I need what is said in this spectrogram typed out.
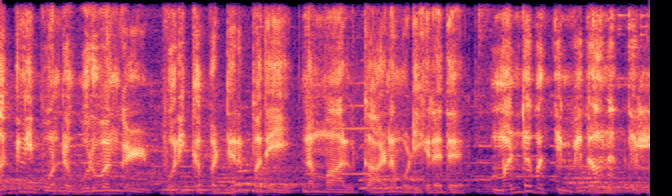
அக்னி போன்ற உருவங்கள் பொறிக்கப்பட்டிருப்பதை நம்மால் காண முடிகிறது. மண்டபத்தின் விதானத்தில்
